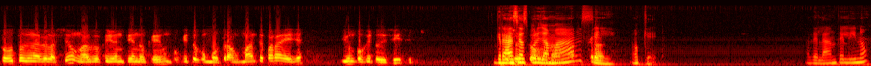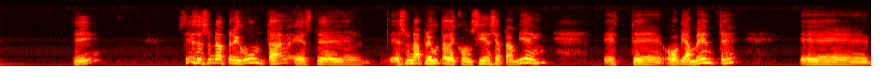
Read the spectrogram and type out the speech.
producto de una violación, algo que yo entiendo que es un poquito como traumante para ella y un poquito difícil. Gracias por llamar. Sí, ok. Adelante, Lino. Sí. Sí, esa es una pregunta, este, es una pregunta de conciencia también. Este, obviamente, eh,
